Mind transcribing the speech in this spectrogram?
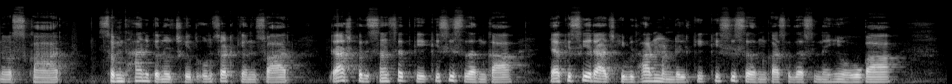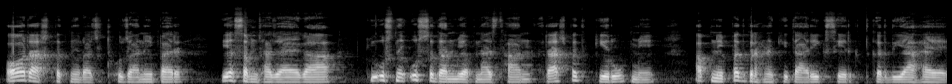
नमस्कार। संविधान के अनुच्छेद उनसठ के अनुसार राष्ट्रपति संसद के किसी सदन का या किसी राज्य के विधानमंडल के किसी सदन का सदस्य नहीं होगा और राष्ट्रपति निर्वाचित हो जाने पर यह समझा जाएगा कि उसने उस सदन में अपना स्थान राष्ट्रपति के रूप में अपने पद ग्रहण की तारीख से रिक्त कर दिया है।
